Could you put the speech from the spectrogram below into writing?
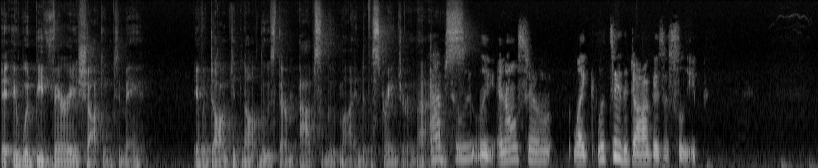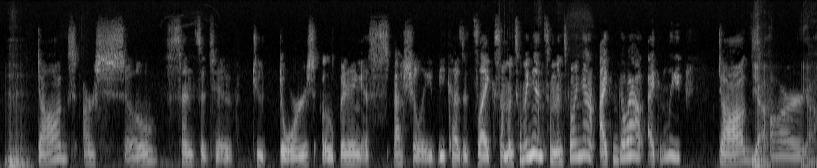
It, it would be very shocking to me if a dog did not lose their absolute mind of a stranger in that house. Absolutely. And also, like, let's say the dog is asleep. Mm-hmm. Dogs are so sensitive to doors opening, especially because it's like someone's coming in, someone's going out. I can go out, I can leave. Dogs yeah. are yeah.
